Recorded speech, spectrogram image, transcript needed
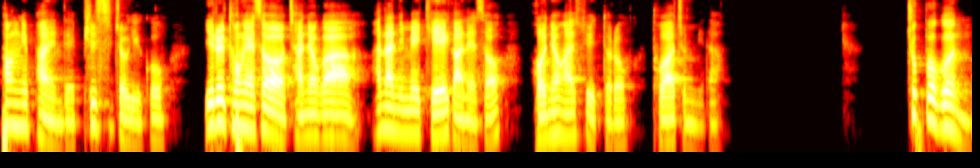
확립하는 데 필수적이고 이를 통해서 자녀가 하나님의 계획 안에서 번영할 수 있도록 도와줍니다. 축복은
